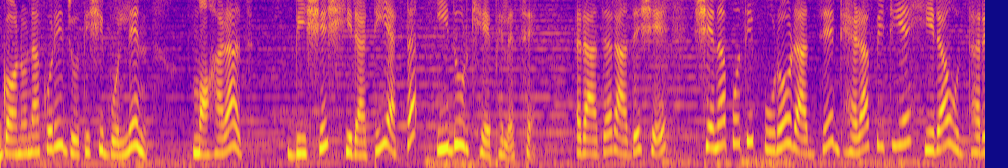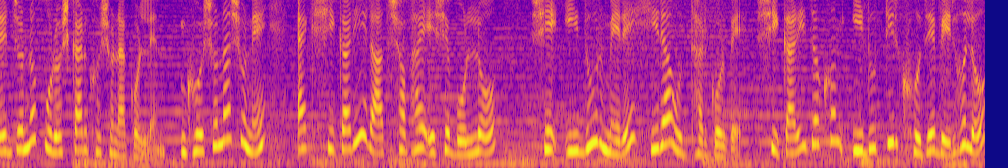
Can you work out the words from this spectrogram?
গণনা করে জ্যোতিষী বললেন, মহারাজ, বিশেষ হীরাটি একটা ইঁদুর খেয়ে ফেলেছে। রাজার আদেশে সেনাপতি পুরো রাজ্যে ঢেড়া পিটিয়ে হীরা উদ্ধারের জন্য পুরস্কার ঘোষণা করলেন। ঘোষণা শুনে এক শিকারী রাজসভায় এসে বলল, সে ইঁদুর মেরে হীরা উদ্ধার করবে। শিকারী যখন ইঁদুরটির খোঁজে বের হলো,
